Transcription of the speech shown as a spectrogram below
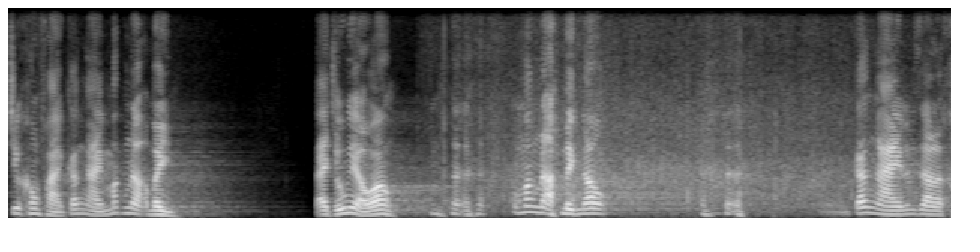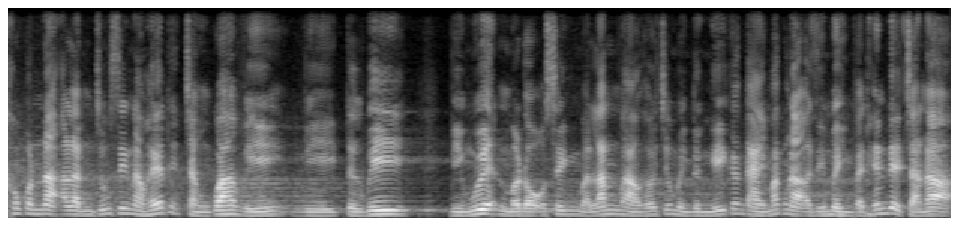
chứ không phải các ngài mắc nợ mình. Đại chúng hiểu không? Không mắc nợ mình đâu. Các ngài bây giờ là không còn nợ lần chúng sinh nào hết chẳng qua vì vì từ bi, vì nguyện mà độ sinh mà lăn vào thôi, chứ mình đừng nghĩ các ngài mắc nợ gì mình, phải đến để trả nợ.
